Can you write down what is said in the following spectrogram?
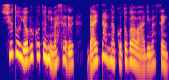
主と呼ぶことに勝る大胆な言葉はありません。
